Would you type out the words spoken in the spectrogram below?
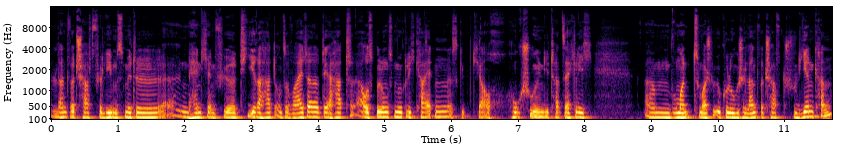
Landwirtschaft, für Lebensmittel, ein Händchen für Tiere hat und so weiter, der hat Ausbildungsmöglichkeiten. Es gibt ja auch Hochschulen, die tatsächlich, ähm, wo man zum Beispiel ökologische Landwirtschaft studieren kann.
